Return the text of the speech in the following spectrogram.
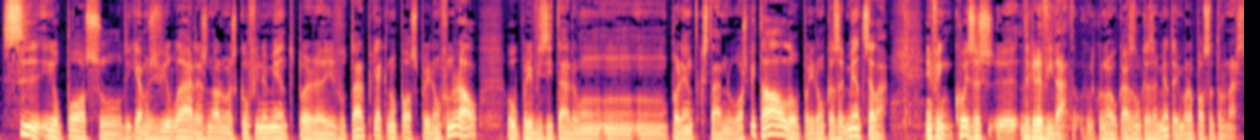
se eu posso, digamos, violar as normas de confinamento para ir votar, porque é que não posso para ir a um funeral, ou para ir visitar um, um, um parente que está no hospital, ou para ir a um casamento, sei lá. Enfim, coisas eh, de gravidade, que não é o caso de um casamento, embora possa tornar-se.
